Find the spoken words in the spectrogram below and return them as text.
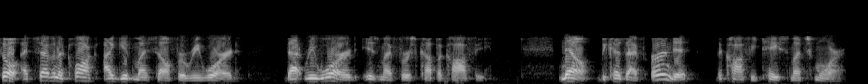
So at 7 o'clock, I give myself a reward. That reward is my first cup of coffee. Now, because I've earned it, the coffee tastes much more.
